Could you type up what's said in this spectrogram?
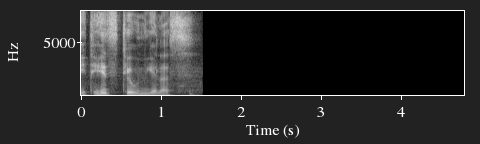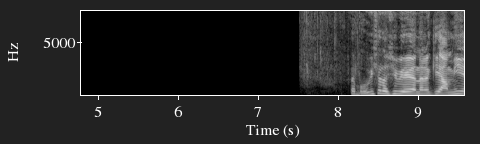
इथेच ठेवून गेलास. तर भविष्यात अशी वेळ येणार की आम्ही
